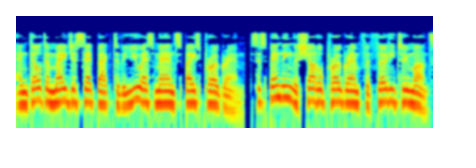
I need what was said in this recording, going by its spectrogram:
and dealt a major setback to the U.S. manned space program, suspending the shuttle program for 32 months.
